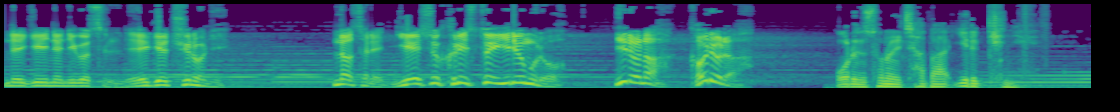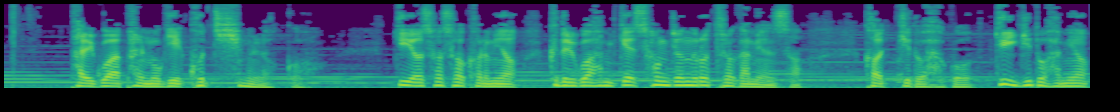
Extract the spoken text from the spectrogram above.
내게 있는 이것을 내게 주노니 나사렛 예수 그리스도의 이름으로 일어나 걸으라. 오른손을 잡아 일으키니 발과 발목이 곧 힘을 얻고 뛰어서서 걸으며 그들과 함께 성전으로 들어가면서 걷기도 하고 뛰기도 하며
